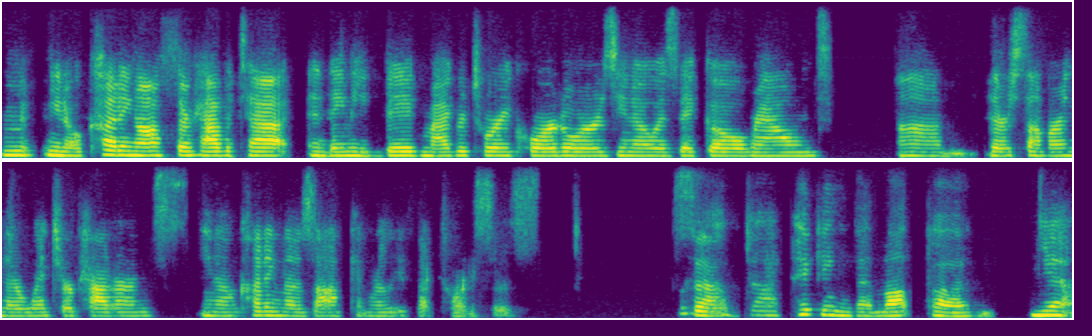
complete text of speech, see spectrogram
you know, cutting off their habitat and they need big migratory corridors, you know, as they go around um, their summer and their winter patterns, you know, cutting those off can really affect tortoises. So uh, picking them up. Uh, yeah.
